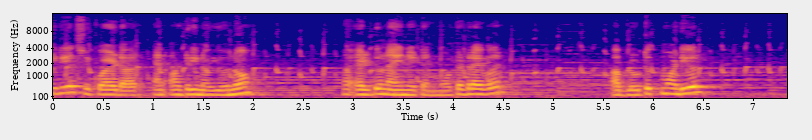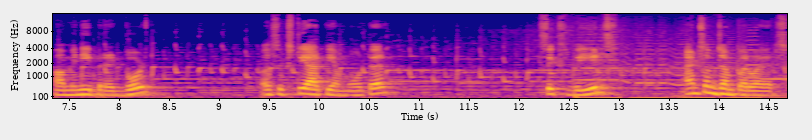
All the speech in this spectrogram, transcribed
Materials required are an Arduino Uno, a L298N motor driver, a Bluetooth module, a mini breadboard, a 60 rpm motor, 6 wheels, and some jumper wires.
